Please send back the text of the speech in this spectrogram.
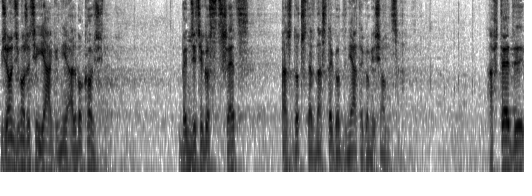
Wziąć możecie jagnię albo koźle. Będziecie go strzec aż do czternastego dnia tego miesiąca. A wtedy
